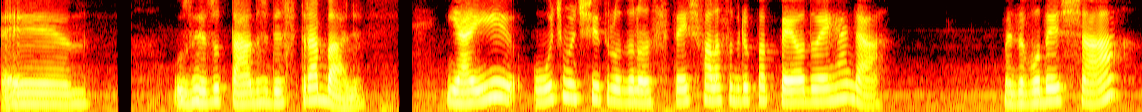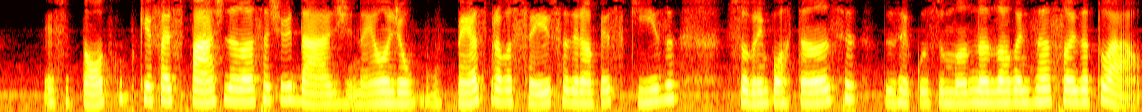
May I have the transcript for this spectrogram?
é, os resultados desse trabalho. E aí, o último título do nosso texto fala sobre o papel do RH. Mas eu vou deixar esse tópico porque faz parte da nossa atividade, né? Onde eu peço para vocês fazerem uma pesquisa sobre a importância dos recursos humanos nas organizações atual,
